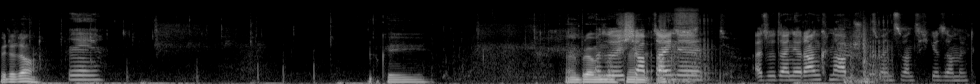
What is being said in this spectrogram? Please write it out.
Wieder da. Nee. Okay. Dann brauchen Also wir ich schnell hab eine deine-. Also deine Ranken habe ich schon 22 gesammelt.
